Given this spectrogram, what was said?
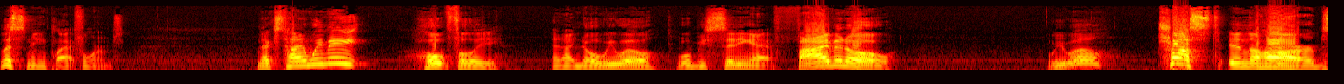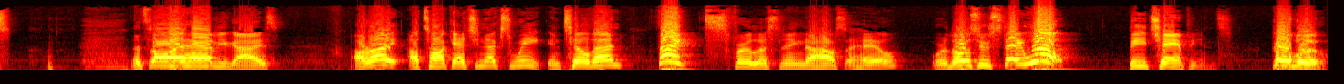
listening platforms. Next time we meet, hopefully, and I know we will, we'll be sitting at 5 and 0. We will. Trust in the Harbs. That's all I have, you guys. All right, I'll talk at you next week. Until then, thanks for listening to House of Hail, where those who stay will be champions. Go Blue!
